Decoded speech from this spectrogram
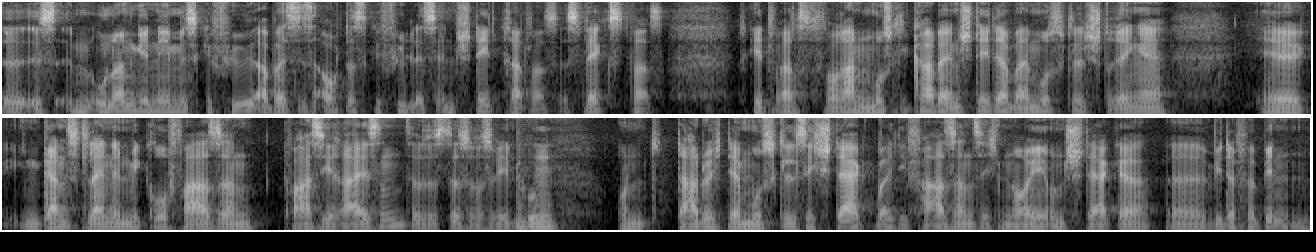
äh, ist ein unangenehmes Gefühl, aber es ist auch das Gefühl, es entsteht gerade was, es wächst was. Es geht was voran. Muskelkater entsteht ja, weil Muskelstränge äh, in ganz kleinen Mikrofasern quasi reißen. Das ist das, was wehtut. Mhm. Und dadurch der Muskel sich stärkt, weil die Fasern sich neu und stärker äh, wieder verbinden.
